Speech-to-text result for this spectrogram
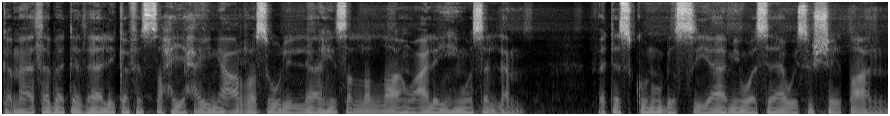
كما ثبت ذلك في الصحيحين عن رسول الله صلى الله عليه وسلم فتسكن بالصيام وساوس الشيطان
